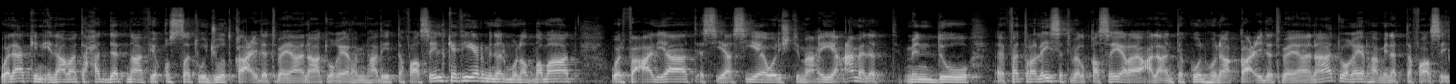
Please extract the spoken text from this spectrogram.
ولكن إذا ما تحدثنا في قصة وجود قاعدة بيانات وغيرها من هذه التفاصيل كثير من المنظمات والفعاليات السياسية والاجتماعية عملت منذ فترة ليست بالقصيرة على أن تكون هناك قاعدة بيانات وغيرها من التفاصيل.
